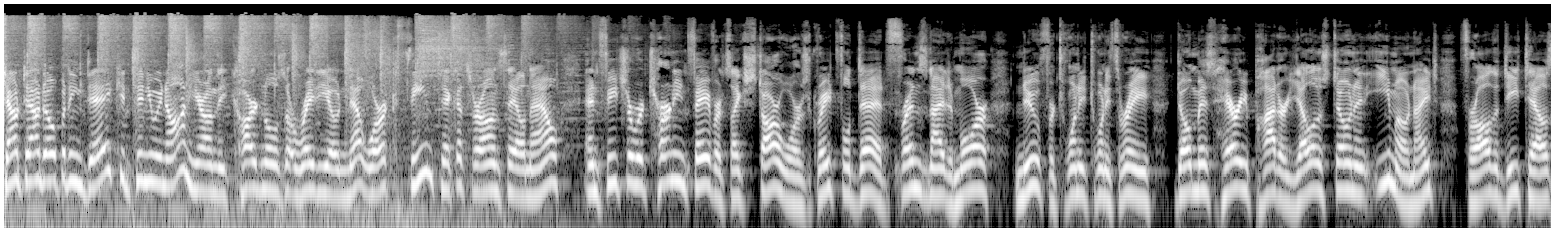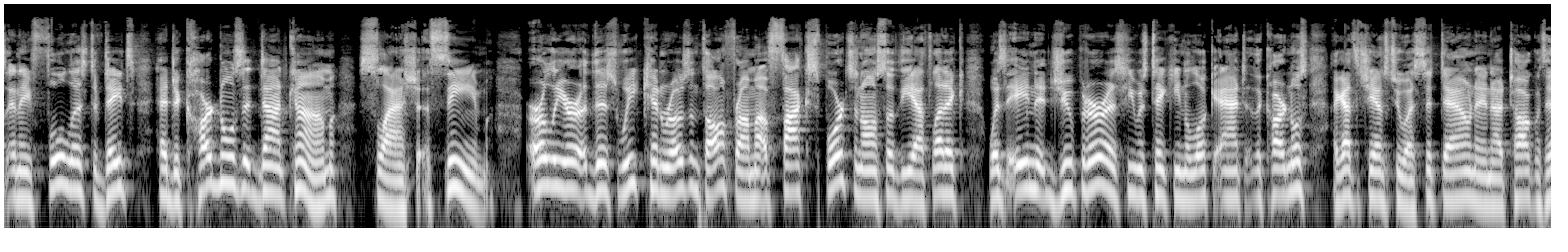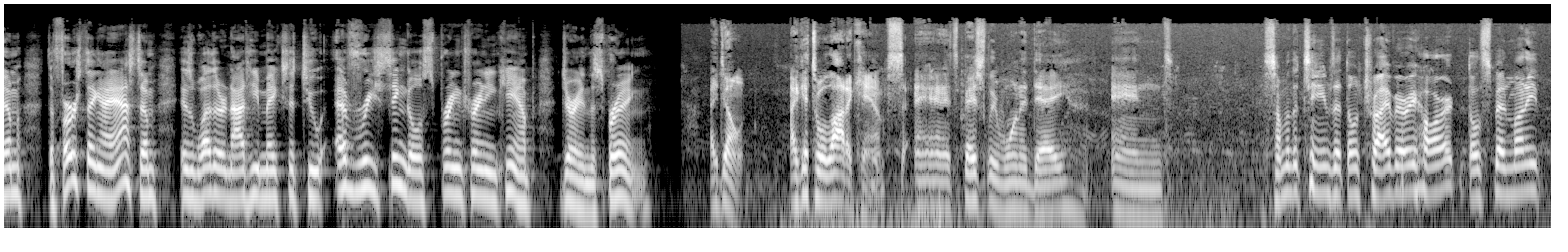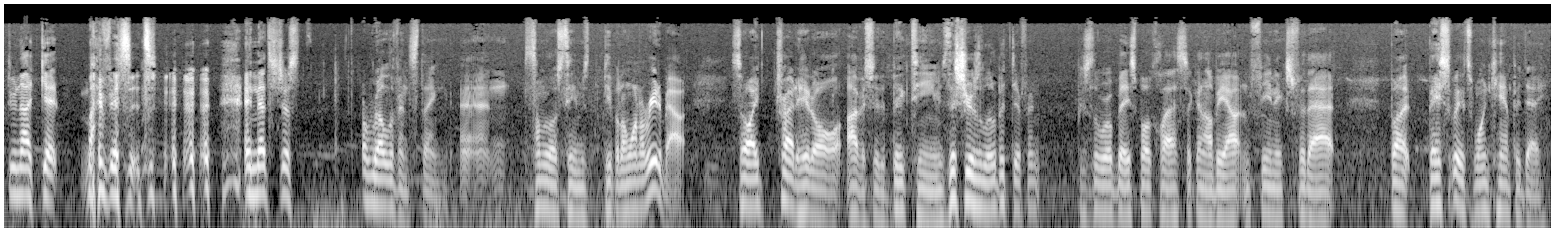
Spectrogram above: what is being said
Countdown to opening day continuing on here on the Cardinals Radio Network. Theme tickets are on sale now and feature returning favorites like Star Wars, Grateful Dead, Friends Night, and more. New for 2023. Don't miss Harry Potter, Yellowstone, and Emo Night. For all the details and a full list of dates, head to cardinals.com slash theme. Earlier this week, Ken Rosenthal from Fox Sports and also The Athletic was in Jupiter as he was taking a look at the Cardinals. I got the chance to uh, sit down and uh, talk with him. The first thing I asked him is whether or not he makes it to every single spring training camp during the spring. I don't. I get to a lot of camps, and it's basically one a day. And some of the teams that don't try very hard, don't spend money, do not get my visits. and that's just a relevance thing, and some of those teams people don't want to read about. So I try to hit all, obviously, the big teams. This year's a little bit different because of the World Baseball Classic, and I'll be out in Phoenix for that. But basically, it's one camp a day.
